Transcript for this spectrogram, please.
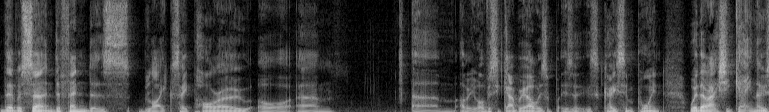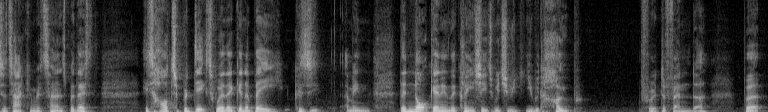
there were certain defenders like say Poro or um, um, I mean, obviously Gabriel is a, is a, is, a, case in point where they're actually getting those attacking returns, but it's hard to predict where they're going to be because I mean they're not getting the clean sheets which you, you would hope for a defender, but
